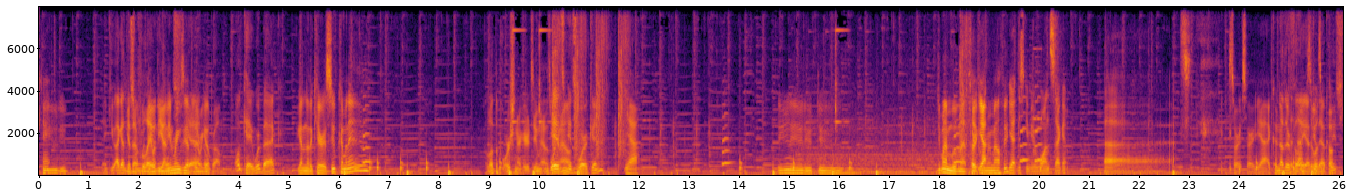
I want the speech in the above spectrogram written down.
Okay. Thank you. I got Get this that one fillet with the onion rings? Yep, yeah, there we no go. problem. Okay, we're back. got another carrot soup coming in. I love the portioner here too, man. That's working It's out. it's working. Yeah. Do-do-do-do. Do you mind moving that plate yeah. for me, Malfi? Yeah, just give me one second. Uh, sorry, sorry. Yeah, I couldn't. Another put that fillet 'cause it after wasn't that, cooked.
